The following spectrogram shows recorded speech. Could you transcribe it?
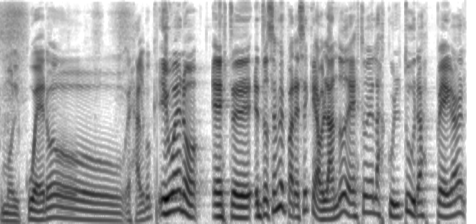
como el cuero es algo que... Y bueno, este, entonces me parece que hablando de esto de las culturas, pega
